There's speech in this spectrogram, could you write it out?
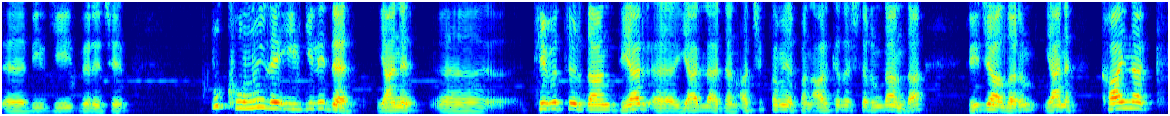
eee, bilgiyi vereceğim. Bu konuyla ilgili de yani, eee, Twitter'dan, diğer, eee, yerlerden açıklama yapan arkadaşlarımdan da ricalarım yani kaynak,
